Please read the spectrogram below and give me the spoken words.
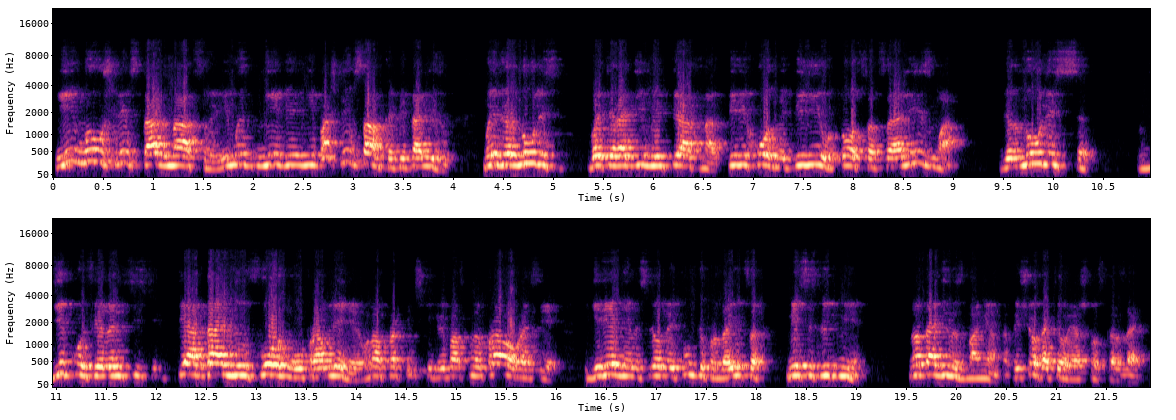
И мы ушли в стагнацию, и мы не, не пошли в сам капитализм. Мы вернулись в эти родимые пятна, переходный период от социализма, вернулись в дикую феодальную форму управления. У нас практически крепостное право в России, деревни и населенные пункты продаются вместе с людьми. Но это один из моментов. Еще хотел я что сказать.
